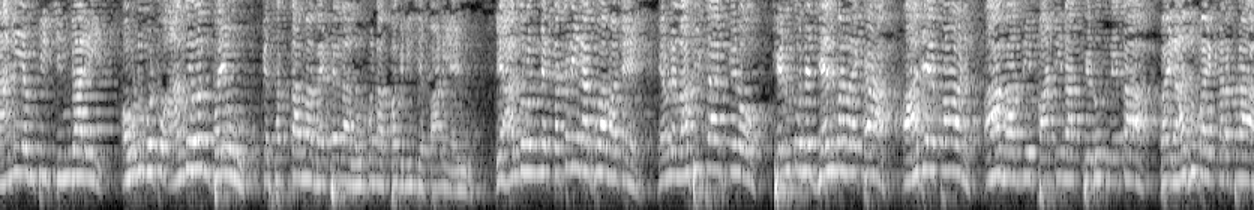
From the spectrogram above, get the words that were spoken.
નાની અમથી ચિંગારી અવડું મોટું આંદોલન થયું કે સત્તામાં બેઠેલા લોકોના પગ નીચે પાણી આવ્યું. એ આંદોલનને કચડી નાખવા માટે એમણે લાઠીચાર્જ કર્યો. ખેડૂતોને જેલમાં નાખ્યા. આજે પણ આમ આદમી પાર્ટીના ખેડૂત નેતા ભાઈ રાજુભાઈ કરપડા,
